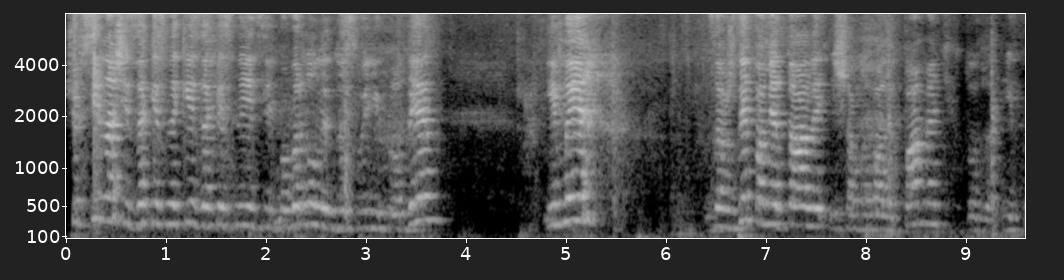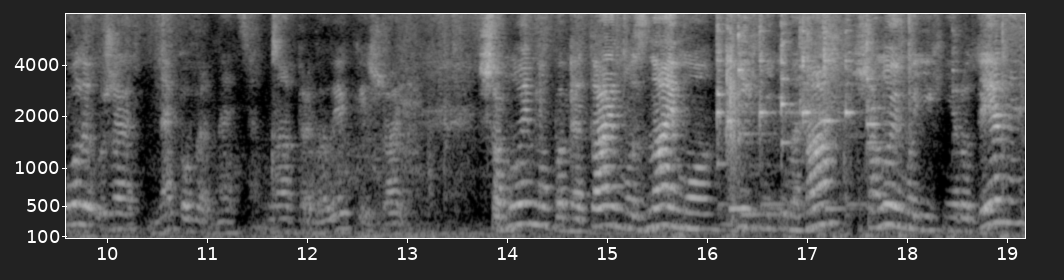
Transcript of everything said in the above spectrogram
щоб всі наші захисники, захисниці повернули до своїх родин. І ми завжди пам'ятали і шанували пам'ять, хто ніколи вже не повернеться. На превеликий жаль. Шануємо, пам'ятаємо, знаємо їхні імена, шануємо їхні родини,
